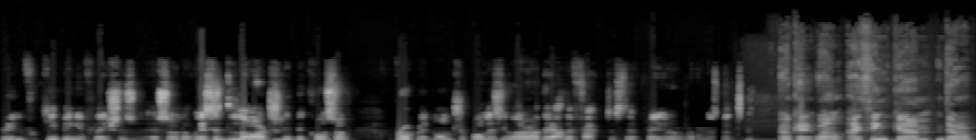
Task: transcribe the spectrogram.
been for keeping inflation so low? Is it largely because of appropriate monetary policy, or are there other factors that play a role in Switzerland? Okay, well, I think um, there are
